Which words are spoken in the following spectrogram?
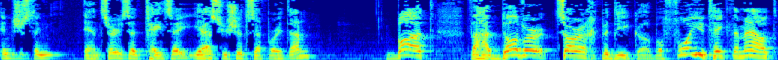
interesting answer. He said, "Teitze, yes, you should separate them." But the hadover tzarech bedika. Before you take them out,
